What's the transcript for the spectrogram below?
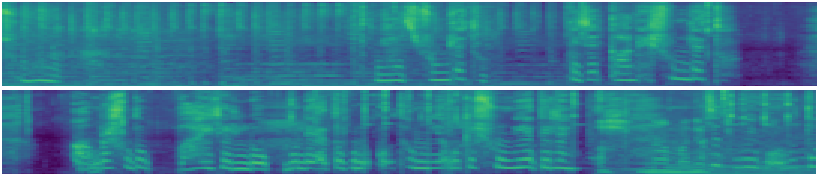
শুন না। তুমি আজ শুনলে তো? নিজের কানে শুনলে তো? আমরা শুধু বাইরের লোক বলে এতগুলো কথা উনি আমাকে শুনিয়ে দিলেন। না মানে আচ্ছা তুমি বলো তো।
